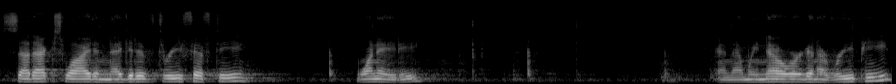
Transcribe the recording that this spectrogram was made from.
set XY to negative 350, 180. And then we know we're going to repeat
